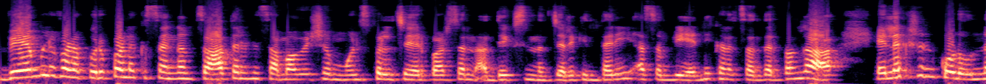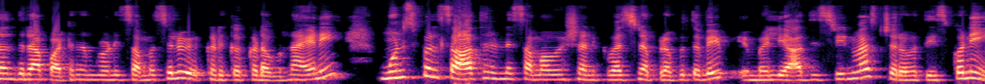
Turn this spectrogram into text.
వేములవాడ పురపాలక సంఘం సాధారణ సమావేశం మున్సిపల్ చైర్పర్సన్ అధ్యక్షతన జరిగిందని అసెంబ్లీ ఎన్నికల సందర్భంగా ఎలక్షన్ కోడ్ ఉన్నందున పట్టణంలోని సమస్యలు ఎక్కడికక్కడ ఉన్నాయని మున్సిపల్ సాధారణ సమావేశానికి వచ్చిన ప్రభుత్వ వైప్ ఎమ్మెల్యే ఆది శ్రీనివాస్ చొరవ తీసుకుని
